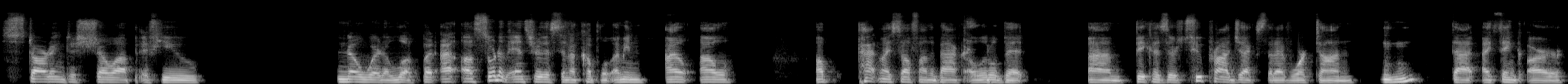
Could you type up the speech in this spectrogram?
starting to show up if you know where to look. But I, will sort of answer this in a couple. Of, I mean, I'll I'll I'll pat myself on the back a little bit um, because there's two projects that I've worked on mm-hmm. that I think are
